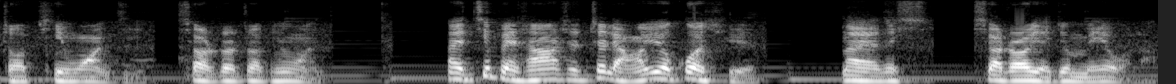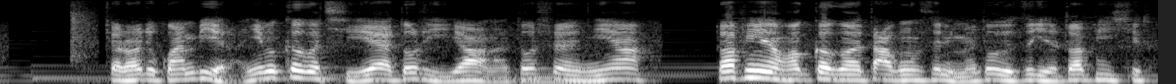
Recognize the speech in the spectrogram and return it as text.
招聘旺季，校招招聘旺季，那基本上是这两个月过去，那那校招也就没有了，校招就关闭了，因为各个企业都是一样的，都是你像招聘的话，各个大公司里面都有自己的招聘系统。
